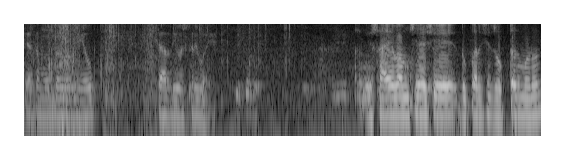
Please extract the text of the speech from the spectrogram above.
ती आता मुंबईवरून येऊ. चार दिवस तरी वय आणि साहेब आमचे असे दुपारचे झोपतात म्हणून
